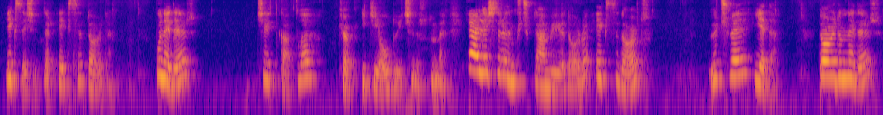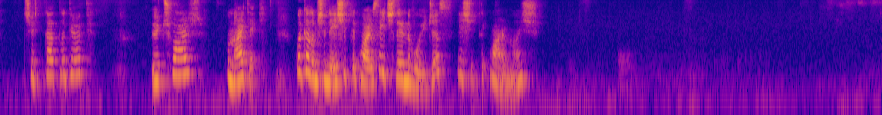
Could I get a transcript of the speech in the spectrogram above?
x eşittir eksi 4'e. Bu nedir? Çift katlı kök 2 olduğu için üstünde. Yerleştirelim küçükten büyüğe doğru. Eksi 4, 3 ve 7. 4'üm nedir? Çift katlı kök. 3 var. Bunlar tek. Bakalım şimdi eşitlik varsa içlerini boyayacağız. Eşitlik varmış.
